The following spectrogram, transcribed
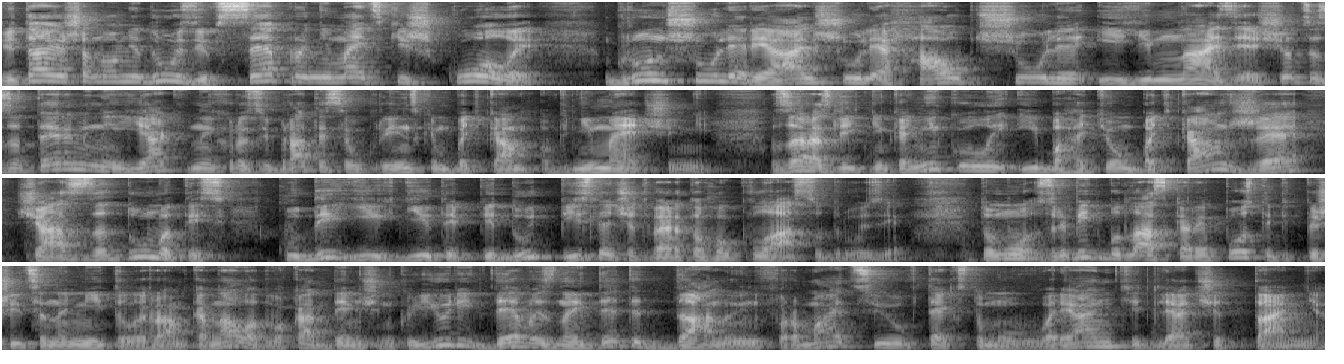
Вітаю, шановні друзі! Все про німецькі школи: ґрунтшуле, реальшуле, хауптшуле і гімназія. Що це за терміни? Як в них розібратися українським батькам в Німеччині? Зараз літні канікули, і багатьом батькам вже час задуматись. Куди їх діти підуть після 4 класу, друзі? Тому зробіть, будь ласка, репост і підпишіться на мій телеграм-канал Адвокат Демченко Юрій, де ви знайдете дану інформацію в текстовому варіанті для читання.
